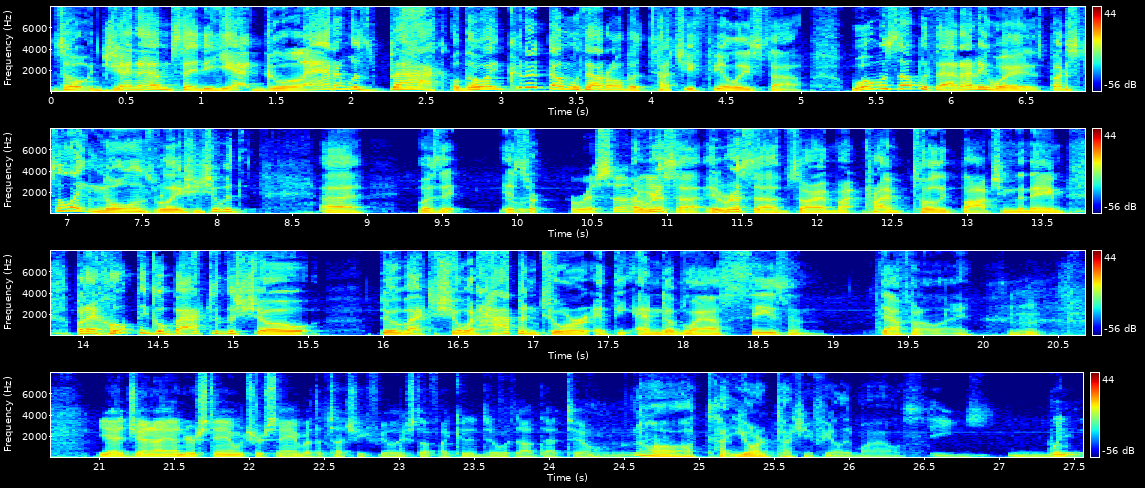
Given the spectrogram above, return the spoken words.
So Jen M said, "Yeah, glad it was back. Although I could have done without all the touchy feely stuff. What was up with that, anyways? But it's still like Nolan's relationship with, uh, was it? It's Arissa. Arissa. Arissa. I'm sorry. I'm probably totally botching the name, but I hope they go back to the show. Go back to show what happened to her at the end of last season. Definitely. Yeah, Jen, I understand what you're saying about the touchy feely stuff. I could have did without that too. Oh, t- you aren't touchy feely, Miles. When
